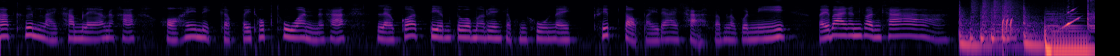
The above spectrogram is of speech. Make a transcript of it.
มากขึ้นหลายคำแล้วนะคะ ขอให้เด็กกลับไปทบทวนนะคะ แล้วก็เตรียมตัวมาเรียนกับคุณครูในคลิปต่อไปได้ค่ะสำหรับวันนี้บายบายกันก่อนค่ะ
